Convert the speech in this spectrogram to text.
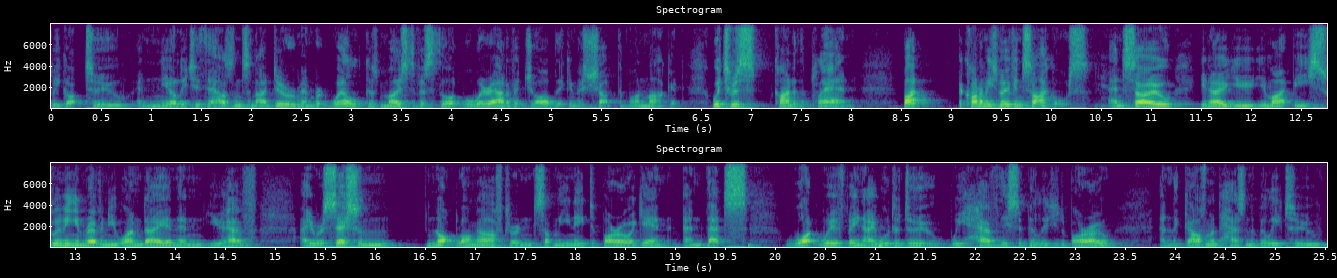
we got to in the early 2000s, and I do remember it well because most of us thought, well, we're out of a job. They're going to shut the bond market, which was kind of the plan. But economies move in cycles. And so, you know, you, you might be swimming in revenue one day and then you have a recession not long after, and suddenly you need to borrow again. And that's what we've been able to do. We have this ability to borrow, and the government has an ability to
